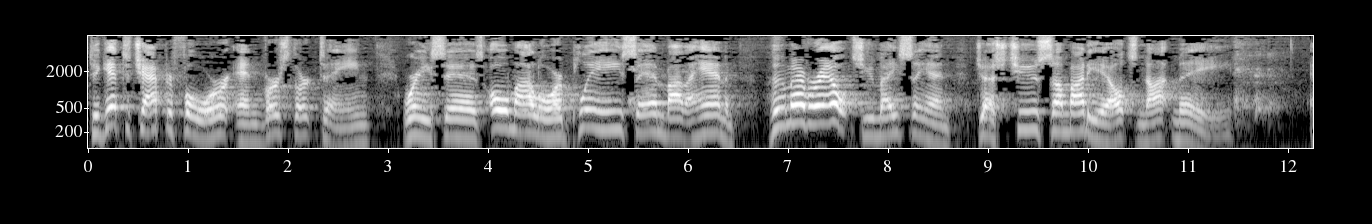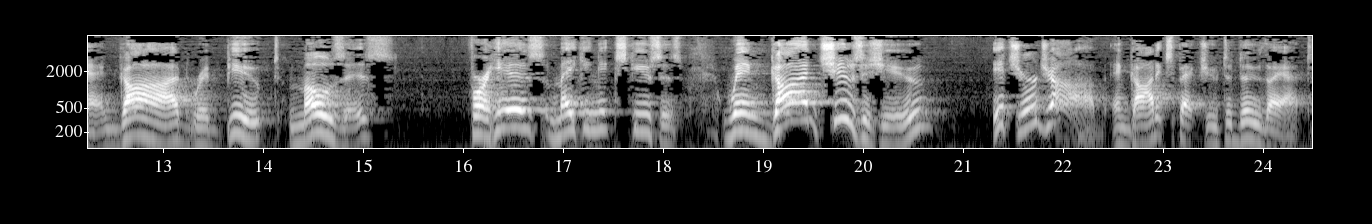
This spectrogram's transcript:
to get to chapter 4 and verse 13, where he says, Oh, my Lord, please send by the hand of whomever else you may send. Just choose somebody else, not me. And God rebuked Moses for his making excuses. When God chooses you, it's your job, and God expects you to do that.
